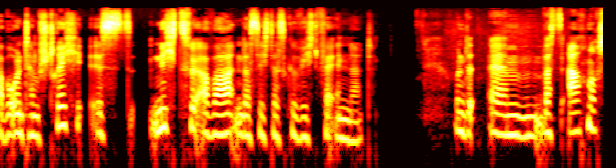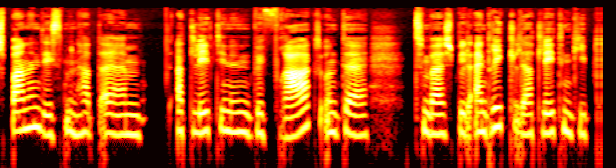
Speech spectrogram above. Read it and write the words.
Aber unterm Strich ist nicht zu erwarten, dass sich das Gewicht verändert. Und ähm, was auch noch spannend ist, man hat ähm, Athletinnen befragt und äh, zum Beispiel ein Drittel der Athleten gibt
